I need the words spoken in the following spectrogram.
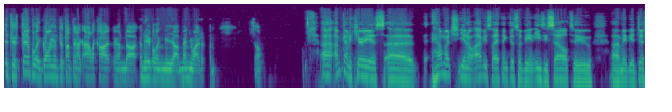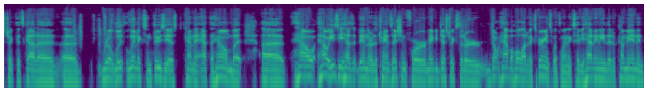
it's as simple as going into something like Alacarte and uh, enabling the uh, menu item. So Uh, I'm kind of curious, uh, how much, you know, obviously I think this would be an easy sell to, uh, maybe a district that's got a, a real Linux enthusiast kind of at the helm, but, uh, how, how easy has it been or the transition for maybe districts that are, don't have a whole lot of experience with Linux? Have you had any that have come in and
